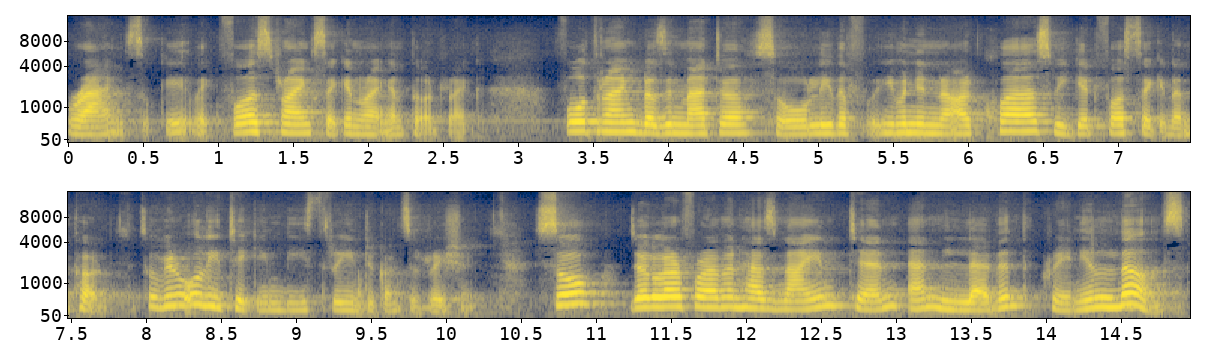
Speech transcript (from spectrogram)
ranks, okay, like first rank, second rank and third rank. Fourth rank doesn't matter, so only the, even in our class we get first, second and third. So we're only taking these three into consideration. So jugular foramen has 9, 10 and 11th cranial nerves.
